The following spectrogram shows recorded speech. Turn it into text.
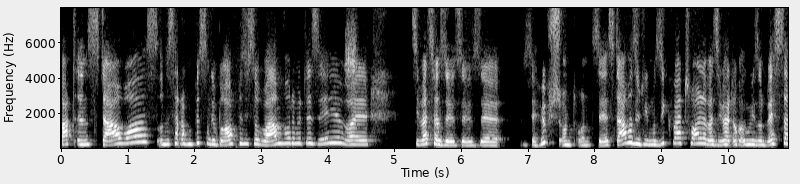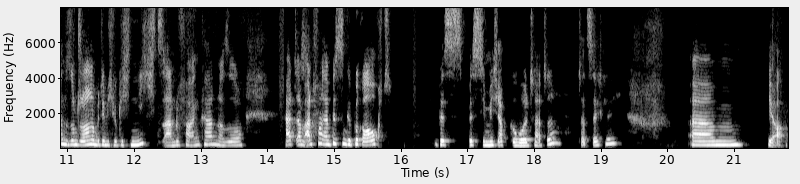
but in Star Wars. Und es hat auch ein bisschen gebraucht, bis ich so warm wurde mit der Serie, weil sie war zwar sehr, sehr, sehr, sehr hübsch und, und sehr Star Wars und die Musik war toll, aber sie war halt auch irgendwie so ein Western, so ein Genre, mit dem ich wirklich nichts anfangen kann. Also hat am Anfang ein bisschen gebraucht, bis, bis sie mich abgeholt hatte, tatsächlich. Ähm, ja.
